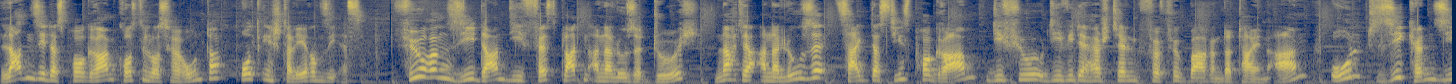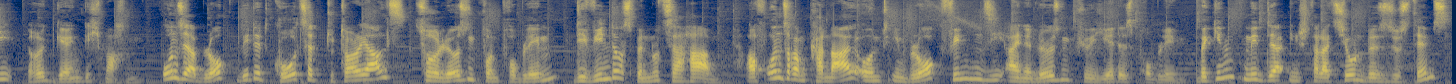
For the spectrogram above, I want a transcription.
laden Sie das Programm kostenlos herunter und installieren Sie es. Führen Sie dann die Festplattenanalyse durch. Nach der Analyse zeigt das Dienstprogramm die für die Wiederherstellung verfügbaren Dateien an und Sie können sie rückgängig machen. Unser Blog bietet kurze Tutorials zur Lösung von Problemen, die Windows-Benutzer haben. Auf unserem Kanal und im Blog finden Sie eine Lösung für jedes Problem. Beginnend mit der Installation des Systems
